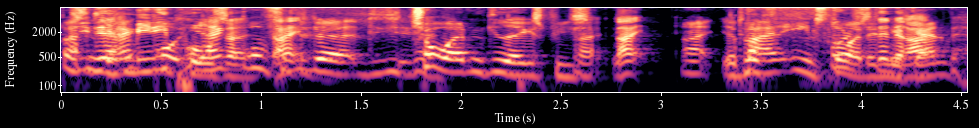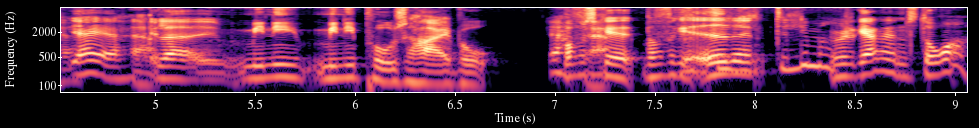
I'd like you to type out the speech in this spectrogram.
Ja! De der brug- Jeg har ikke miniposer. brug for de der, de to af dem gider jeg ikke spise. Nej, nej. Nej, jeg Du bare har have en stor af dem, jeg gerne vil have. Ja, ja. Eller øh, mini, mini-pose Haribo. Ja. Hvorfor skal, Ja. hvorfor skal jeg æde Det- den? det er lige meget. Jeg vil gerne have den store.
